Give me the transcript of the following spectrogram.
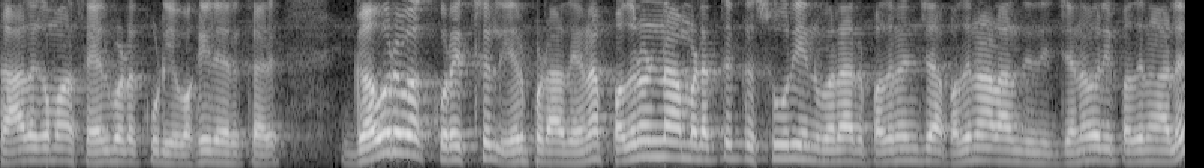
சாதகமாக செயல்படக்கூடிய வகையில் இருக்கார். கௌரவ குறைச்சல் ஏற்படாது. ஏன்னா பதினொன்றாம் இடத்துக்கு சூரியன் வராரு. பதினஞ்சா பதினாலாம் தேதி ஜனவரி பதினாலு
